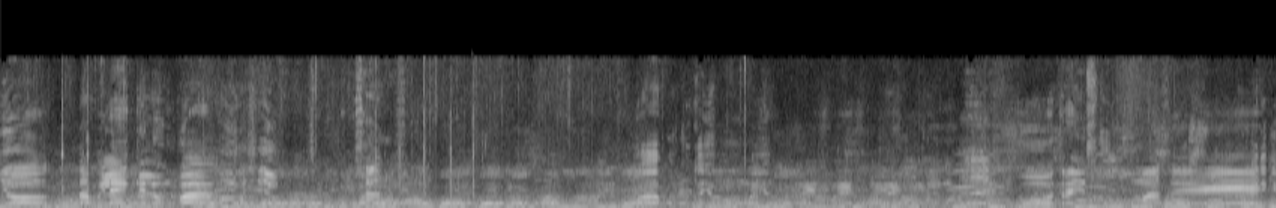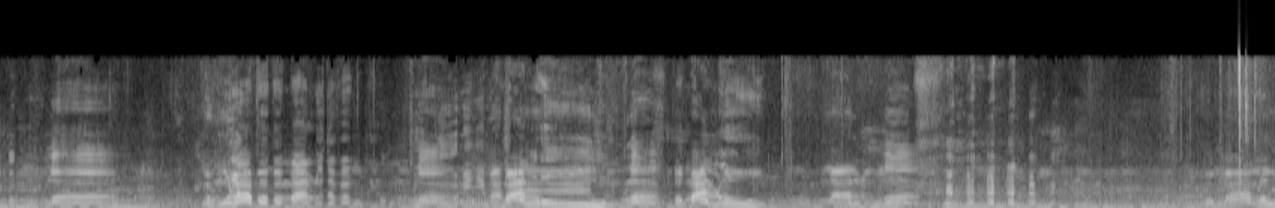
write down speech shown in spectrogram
Iya, tapi lagi lomba. Wah, aku juta yo ngono ya. Oh, terakhir mas. Ini pemula. Pemula apa pemalu tuh Bang? Pemula. Malu. Pemula. Pemalu. Malu. Pemula. Pemalu.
